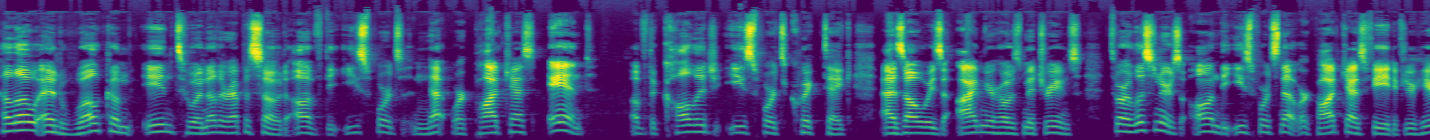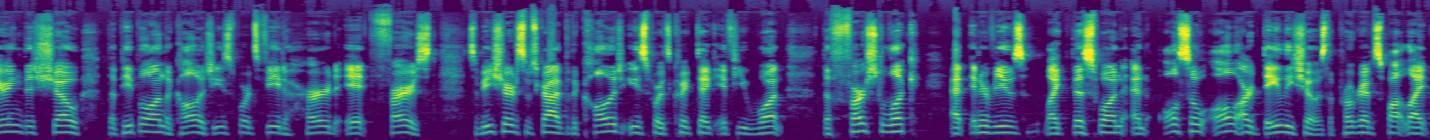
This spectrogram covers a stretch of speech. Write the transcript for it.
Hello and welcome into another episode of the Esports Network podcast and of the College Esports Quick Take. As always, I'm your host, Mitch Reames. To our listeners on the Esports Network podcast feed, if you're hearing this show, the people on the College Esports feed heard it first. So be sure to subscribe to the College Esports Quick Take if you want the first look at interviews like this one and also all our daily shows, the program spotlight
